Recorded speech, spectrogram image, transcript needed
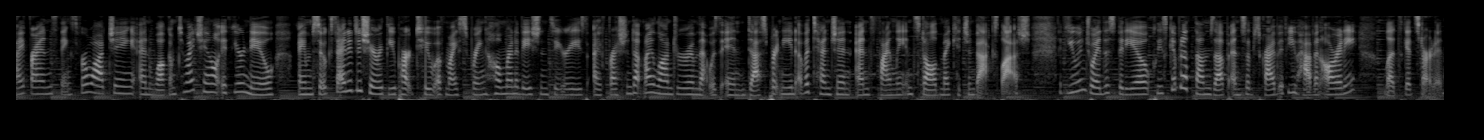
Hi friends, thanks for watching and welcome to my channel if you're new. I am so excited to share with you part two of my spring home renovation series. I freshened up my laundry room that was in desperate need of attention and finally installed my kitchen backsplash. If you enjoyed this video, please give it a thumbs up and subscribe if you haven't already. Let's get started.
